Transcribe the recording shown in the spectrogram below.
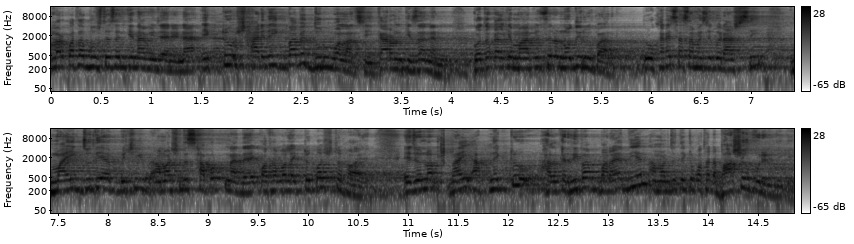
আমার কথা বুঝতেছেন কিনা আমি জানি না। একটু শারীরিকভাবে দুর্বল আছি, কারণ কি জানেন? গতকালকে মাহফিল ছিল নদীর উপার। তো ওখানে চেঁচামেচি করে আসছি। মাইক যদি বেশি আমার সাথে সাপোর্ট না দেয়, কথা বলা একটু কষ্ট হয়। এই জন্য ভাই, আপনি একটু হালকা রিভাব বাড়ায় দিয়েন, আমার যাতে একটু কথাটা ভাসে উপরের দিকে।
